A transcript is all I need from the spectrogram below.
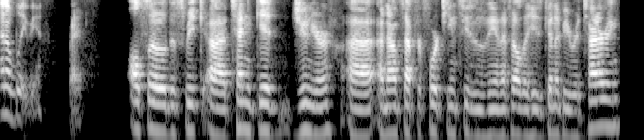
I don't believe you. Right. Also, this week, uh, Ted Ginn Jr. Uh, announced after 14 seasons in the NFL that he's going to be retiring.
